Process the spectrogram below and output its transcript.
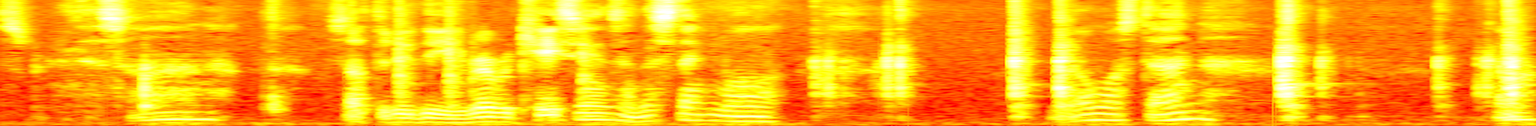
Screw this on. Still have to do the rubber casings, and this thing will be almost done. Come on.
